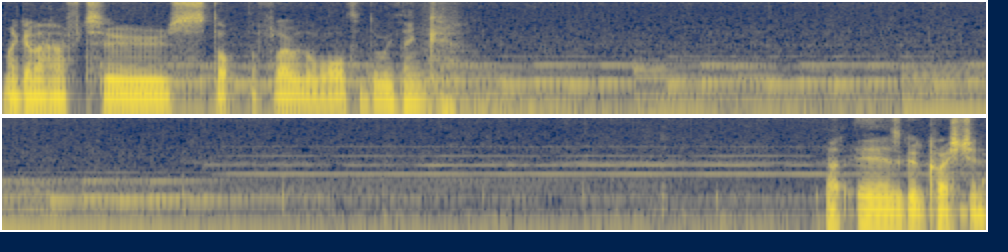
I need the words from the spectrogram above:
Am I going to have to stop the flow of the water, do we think? That is a good question.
